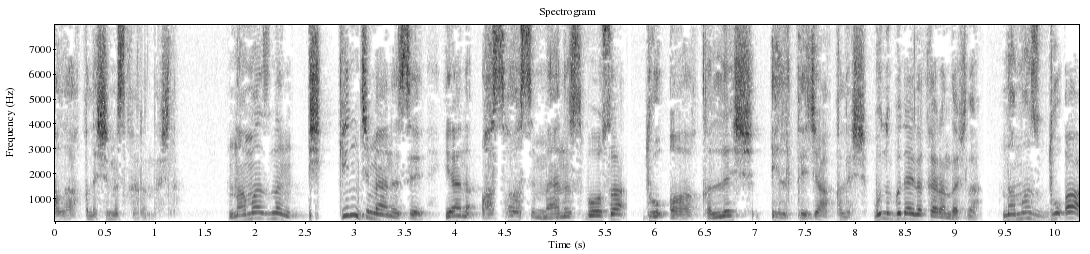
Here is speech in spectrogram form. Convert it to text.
aloqalashimiz qarindoshlar namozning ikkinchi ma'nosi ya'ni asosiy ma'nosi bo'lsa duo qilish iltijo qilish. Buni bilaylik qarindoshlar namoz duo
